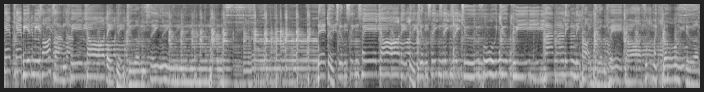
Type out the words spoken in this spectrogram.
chép chép biên rõ ràng phê cho đệ tử trường sinh. Đệ tử trường sinh phê cho đệ tử trường sinh chư phu chư quý khang linh linh thọ trường phê cho giúp mạch đôi đường.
